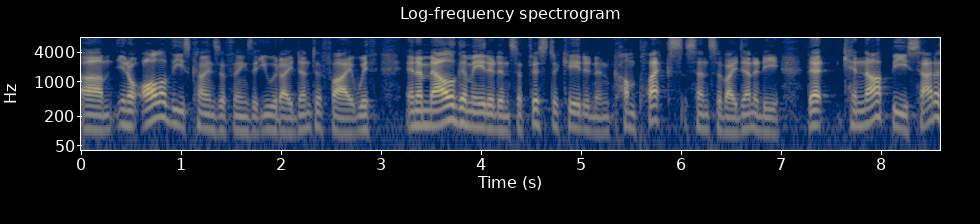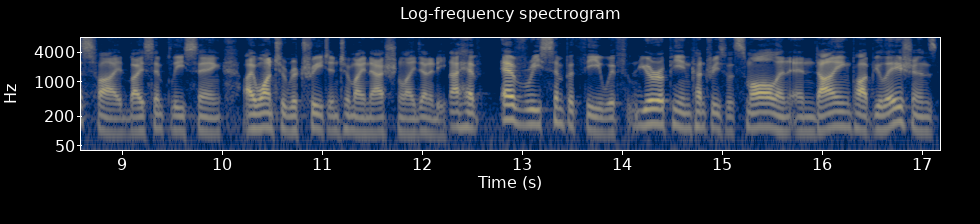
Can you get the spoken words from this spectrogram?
Um, you know, all of these kinds of things that you would identify with an amalgamated and sophisticated and complex sense of identity that cannot be satisfied by simply saying, I want to retreat into my national identity. I have every sympathy with European countries with small and, and dying populations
